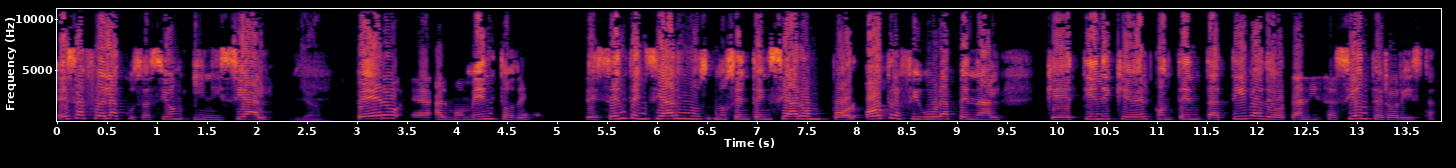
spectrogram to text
Esa fue la acusación inicial, pero eh, al momento de, de sentenciarnos, nos sentenciaron por otra figura penal que tiene que ver con tentativa de organización terrorista,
